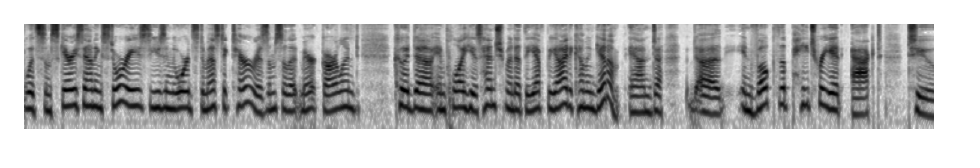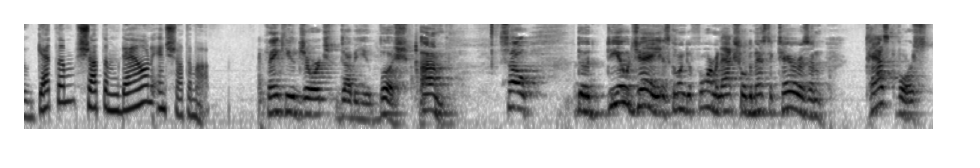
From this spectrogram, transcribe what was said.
with some scary sounding stories using the words domestic terrorism so that Merrick Garland could uh, employ his henchmen at the FBI to come and get him and uh, uh, invoke the Patriot Act to get them, shut them down, and shut them up. Thank you, George W. Bush. Um, so the DOJ is going to form an actual domestic terrorism task force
